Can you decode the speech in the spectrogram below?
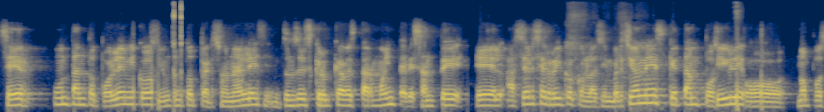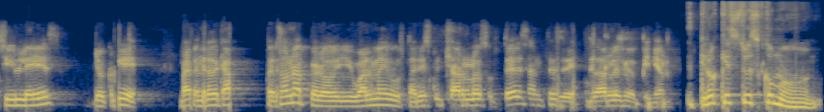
ser un tanto polémicos y un tanto personales. Entonces creo que va a estar muy interesante el hacerse rico con las inversiones, qué tan posible o no posible es. Yo creo que va a depender de cada persona, pero igual me gustaría escucharlos ustedes antes de, darles mi opinión. Creo que esto es como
